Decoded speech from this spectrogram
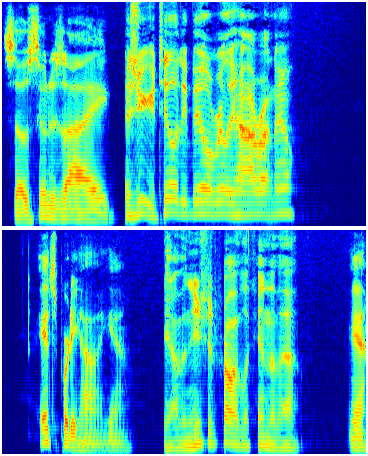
So as soon as I, Is your utility bill really high right now? it's pretty high, yeah, Yeah. Then you should probably look into that. yeah.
